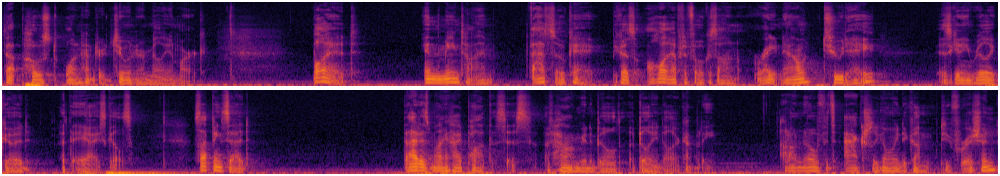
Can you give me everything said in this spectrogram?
that post 100 200 million mark. But in the meantime, that's okay because all I have to focus on right now today is getting really good at the AI skills. So that being said, that is my hypothesis of how I'm going to build a billion dollar company. I don't know if it's actually going to come to fruition,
